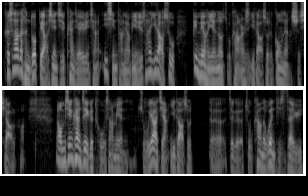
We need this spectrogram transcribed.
可是他的很多表现其实看起来有点像一型糖尿病，也就是他的胰岛素并没有很严重的阻抗，而是胰岛素的功能失效了哈。那我们先看这个图上面，主要讲胰岛素的这个阻抗的问题是在于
